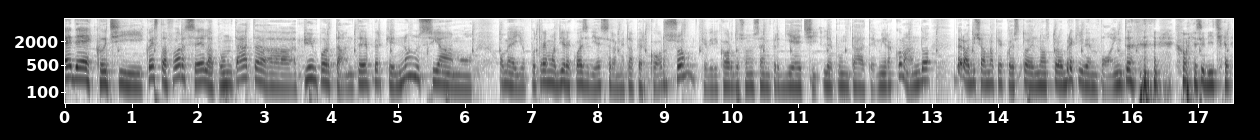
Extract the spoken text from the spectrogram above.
Ed eccoci, questa forse è la puntata più importante perché non siamo o meglio potremmo dire quasi di essere a metà percorso, che vi ricordo sono sempre 10 le puntate, mi raccomando, però diciamo che questo è il nostro break-even point, come si dice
